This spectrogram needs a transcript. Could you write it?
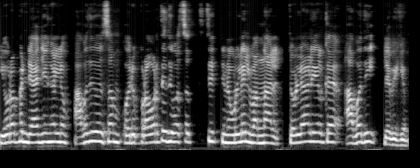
യൂറോപ്യൻ രാജ്യങ്ങളിലും അവധി ദിവസം ഒരു പ്രവൃത്തി ദിവസത്തിനുള്ളിൽ വന്നാൽ തൊഴിലാളികൾക്ക് അവധി ലഭിക്കും.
